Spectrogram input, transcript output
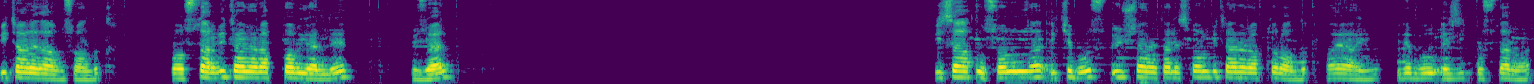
Bir tane daha buz aldık. Dostlar bir tane raptor geldi. Güzel. Bir saatin sonunda iki buz, üç tane talisman, bir tane raptor aldık. Bayağı iyi. Bir de bu ezik buzlar var.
